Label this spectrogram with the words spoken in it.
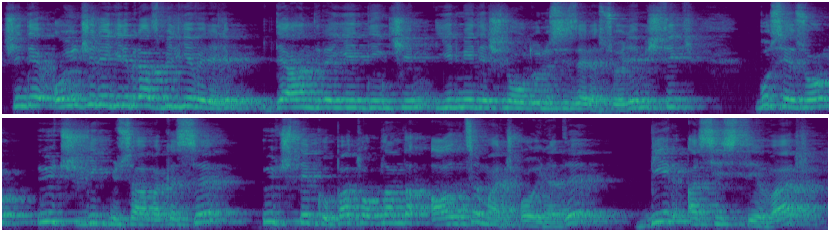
Şimdi oyuncu ile ilgili biraz bilgi verelim. Deandre Yedlin kim? 27 yaşında olduğunu sizlere söylemiştik. Bu sezon 3 lig müsabakası, 3 de kupa toplamda 6 maç oynadı. Bir asisti var.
